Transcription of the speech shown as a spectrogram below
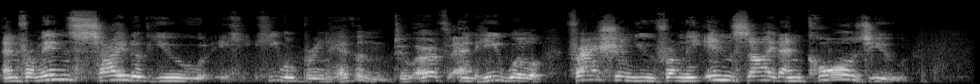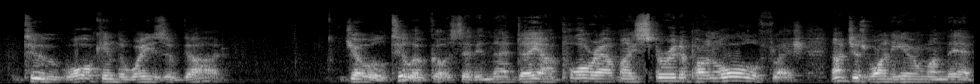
And from inside of you, he will bring heaven to earth, and he will fashion you from the inside and cause you to walk in the ways of God. Joel 2, of course, said, In that day I'll pour out my spirit upon all flesh, not just one here and one there,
